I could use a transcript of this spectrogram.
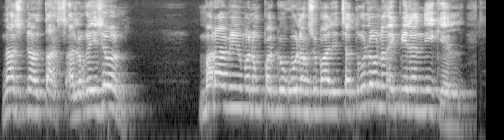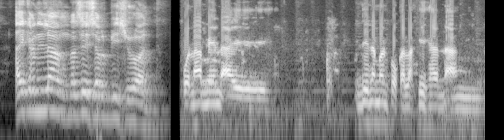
national tax allocation. Maraming umanong pagkukulang subalit sa tulong ng Ipilan Nickel ay kanilang nasiserbisyuhan. Po namin ay hindi naman po kalakihan ang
